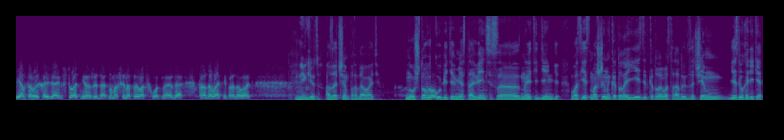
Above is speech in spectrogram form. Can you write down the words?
Я второй хозяин. Что от нее ожидать? Но машина превосходная, да. Продавать, не продавать. Никит. а зачем продавать? Ну, что вы Ну- купите вместо Авентиса на эти деньги? У вас есть машина, которая ездит, которая вас радует. Зачем? Если вы хотите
